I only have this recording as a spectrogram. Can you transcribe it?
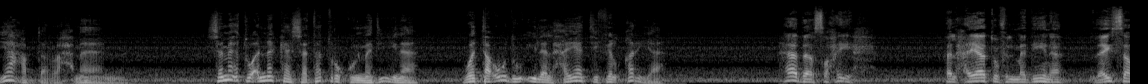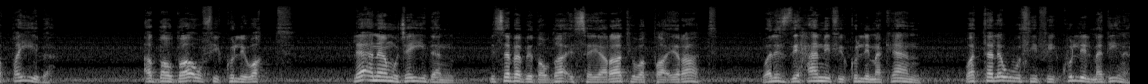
يا عبد الرحمن سمعت أنك ستترك المدينة وتعود إلى الحياة في القرية. هذا صحيح فالحياة في المدينة ليست طيبة. الضوضاء في كل وقت. لا أنام جيدا بسبب ضوضاء السيارات والطائرات والازدحام في كل مكان والتلوث في كل المدينة.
